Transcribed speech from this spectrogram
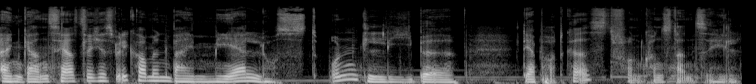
Ein ganz herzliches Willkommen bei Mehr Lust und Liebe, der Podcast von Konstanze Hill.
